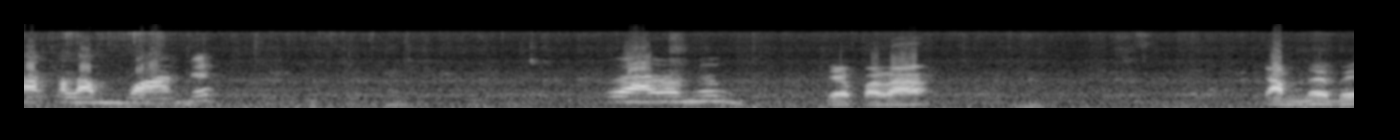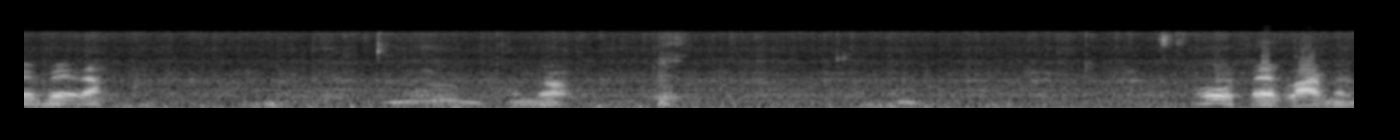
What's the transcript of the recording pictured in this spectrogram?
ผักกะหล่ำหวานเด้เวลาเรานึ่งเดี๋ยวปลาร้าจำได้เบ๊ะๆนะมันก็โอ้แซ่บหลายมัน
